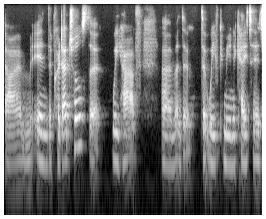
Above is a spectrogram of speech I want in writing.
um, in the credentials that we have um, and that, that we've communicated.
